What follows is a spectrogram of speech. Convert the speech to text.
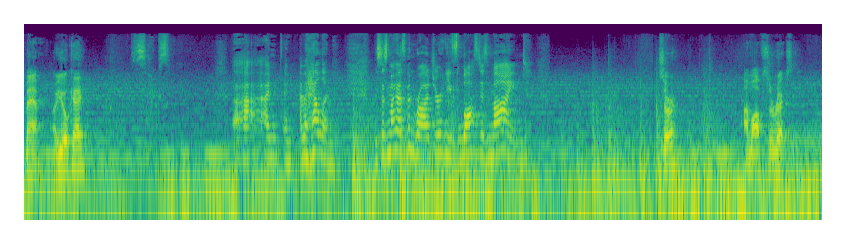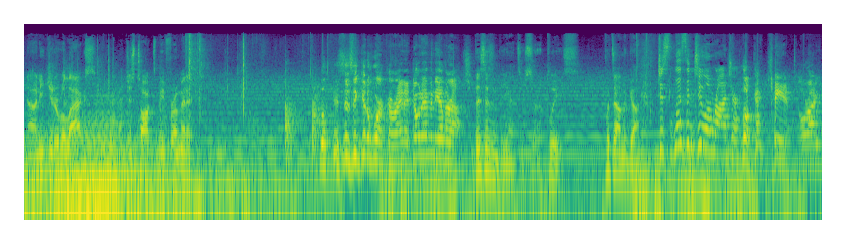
Ma'am, are you okay? Sexy. Uh, I'm, I'm, I'm Helen. This is my husband Roger, and he's lost his mind. Sir, I'm Officer Rexy. Now I need you to relax and just talk to me for a minute. Look, this isn't gonna work, all right? I don't have any other option. This isn't the answer, sir. Please, put down the gun. Just listen to him, Roger. Look, I can't, all right?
